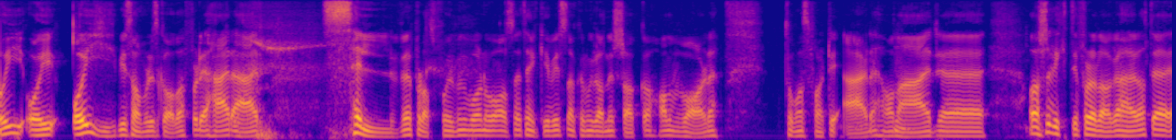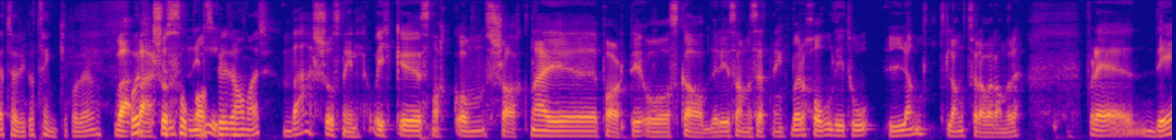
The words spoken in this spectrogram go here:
oi, oi, oi hvis han blir skada, for det her er selve plattformen vår nå. Altså, jeg tenker Vi snakker om Granit Sjaka. han var det. Thomas Party er det. Han er, eh, han er så viktig for det laget her at jeg, jeg tør ikke å tenke på det. Vær- vær så snill. han er. Vær så snill, og ikke snakk om sjak, nei, party og skader i samme setning. Bare hold de to langt, langt fra hverandre. For det, det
